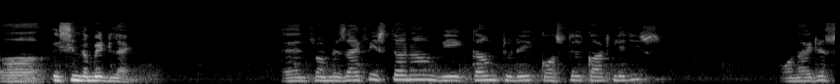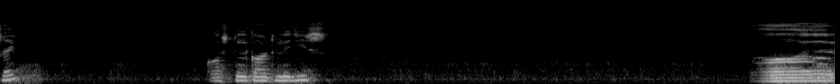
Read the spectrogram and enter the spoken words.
Uh, it's in the midline. And from the xiphosternum, we come to the costal cartilages on either side. Costal cartilages Uh,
